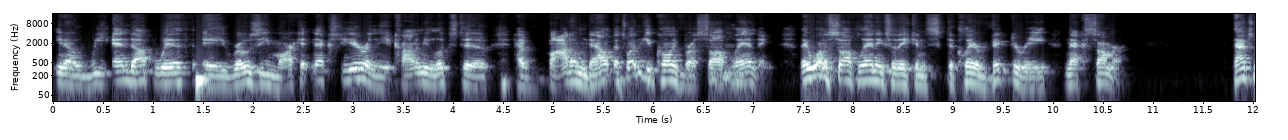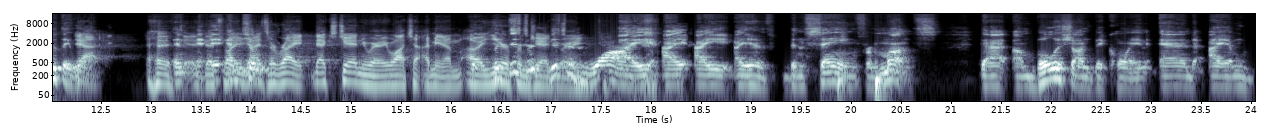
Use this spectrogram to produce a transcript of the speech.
you know, we end up with a rosy market next year and the economy looks to have bottomed out. That's why they keep calling for a soft mm-hmm. landing. They want a soft landing so they can declare victory next summer. That's what they yeah. want. And, That's why you so, guys are right. Next January, watch. I mean, I'm a year from is, January. This is why I, I I have been saying for months that I'm bullish on Bitcoin and I am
